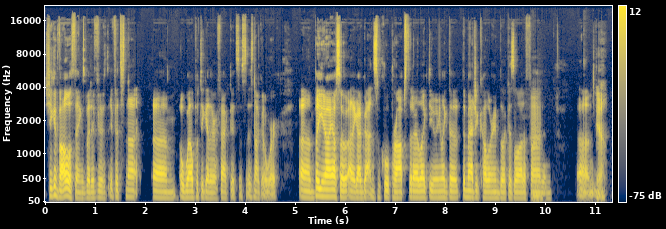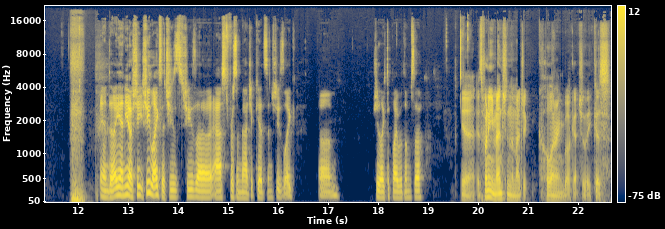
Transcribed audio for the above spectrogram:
she can follow things, but if if it's not um, a well put together effect, it's it's, not going to work. Um, but you know, I also like I've gotten some cool props that I like doing. Like the the magic coloring book is a lot of fun, and um, Yeah. and uh, yeah, and you know, she she likes it. She's she's uh, asked for some magic kits, and she's like, um, she likes to play with them. So Yeah, it's funny you mentioned the magic coloring book actually, because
